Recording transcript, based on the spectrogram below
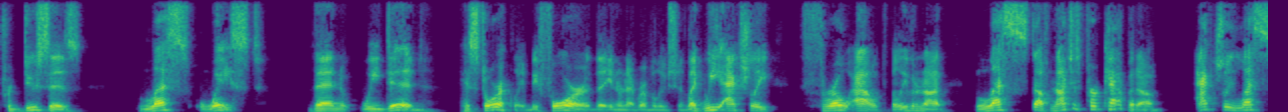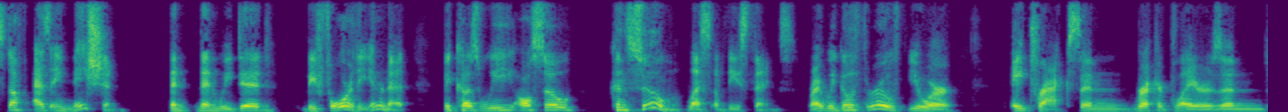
produces less waste than we did historically before the internet revolution. Like we actually throw out, believe it or not, less stuff, not just per capita, actually less stuff as a nation than than we did before the internet because we also consume less of these things, right? We go through fewer eight tracks and record players and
